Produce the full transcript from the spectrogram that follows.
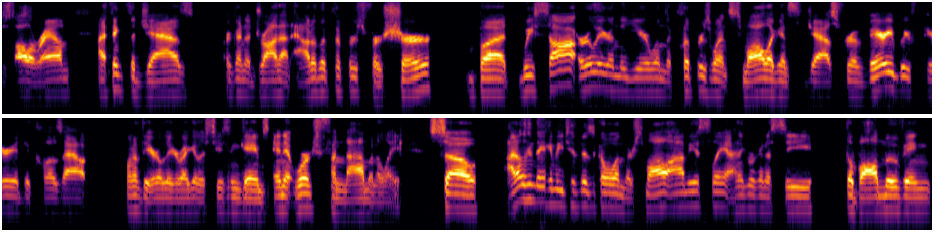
just all around. I think the Jazz are going to draw that out of the Clippers for sure. But we saw earlier in the year when the Clippers went small against the Jazz for a very brief period to close out one of the earlier regular season games, and it worked phenomenally. So I don't think they can be too physical when they're small, obviously. I think we're going to see the ball moving,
